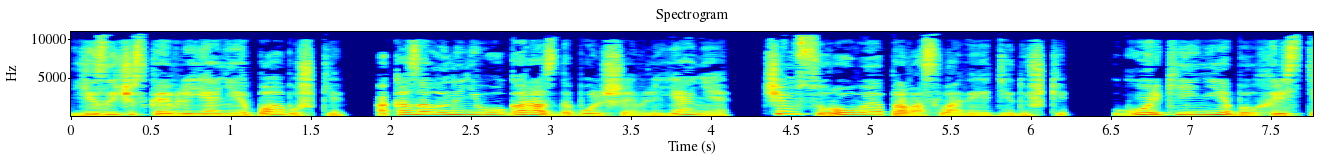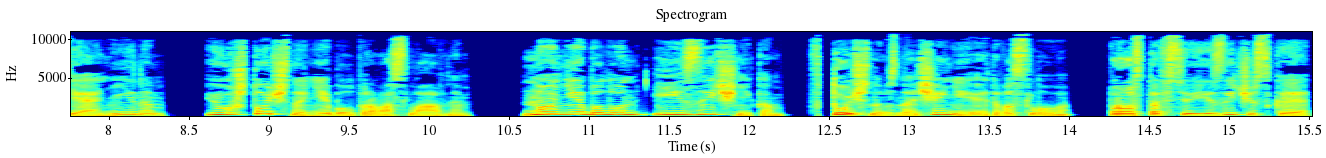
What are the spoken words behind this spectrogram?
Языческое влияние бабушки оказало на него гораздо большее влияние, чем суровое православие дедушки. Горький не был христианином и уж точно не был православным. Но не был он и язычником в точном значении этого слова. Просто все языческое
